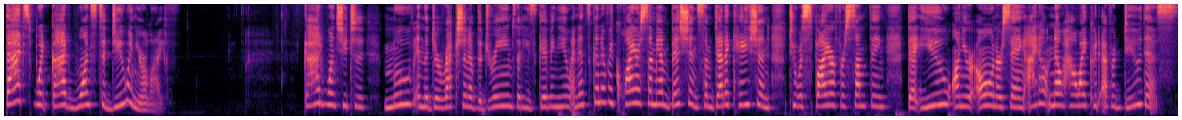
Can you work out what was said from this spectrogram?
that's what God wants to do in your life. God wants you to move in the direction of the dreams that He's given you, and it's going to require some ambition, some dedication to aspire for something that you on your own are saying, I don't know how I could ever do this.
